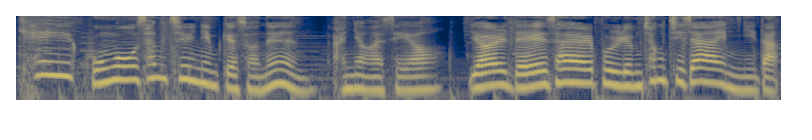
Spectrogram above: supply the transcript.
K0537님께서는 안녕하세요. 14살 볼륨 청취자입니다.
